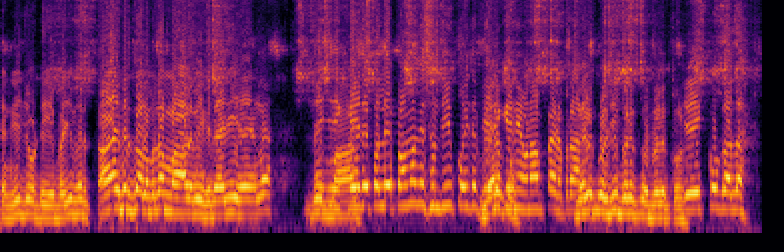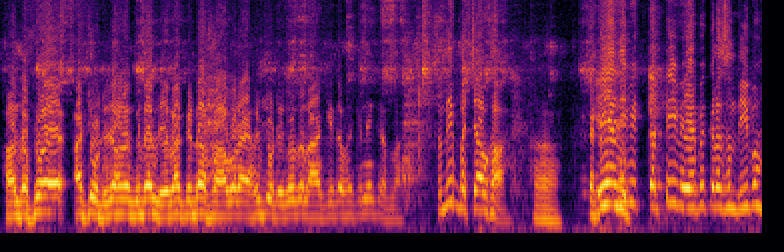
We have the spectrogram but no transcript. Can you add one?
ਚੰਗੀ ਝੋਟੀ ਹੈ ਬਾਈ ਫਿਰ ਤਾਂ ਫਿਰ ਤੁਹਾਨੂੰ ਪਤਾ ਮਾਲ ਵਿਖਦਾ ਜੀ ਹੈ ਨਾ। ਜੇ ਕਿਸੇ ਦੇ ਪੱਲੇ ਪਾਵਾਂਗੇ ਸੰਦੀਪ ਕੋਈ ਤੇ ਫੇਰ ਕਿਨੇ ਆਉਣਾ ਭੈਣ ਭਰਾ ਬਿਲਕੁਲ ਜੀ ਬਿਲਕੁਲ ਬਿਲਕੁਲ। ਜੇ ਇੱਕੋ ਗੱਲ ਹਾਂ ਦੱਸੋ ਆ ਝੋਟੀ ਦਾ ਹੁਣ ਕਿੱਡਾ ਲੇਵਾ ਕਿੱਡਾ ਸਾਫ਼ ਬਣਾ ਇਹੋ ਝੋਟੀ ਤੋਂ ਤਾਂ ਨਾ ਕੀਤਾ ਫਿਰ ਕਿਨੇ ਕਰਨਾ? ਸੰਦੀਪ ਬੱਚਾ ਵਿਖਾ। ਹਾਂ। ਇਹ ਦੀ ਵੀ ਕੱਟੀ ਵੇਖ ਬਿਕਰ ਸੰਦੀਪ। ਆ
